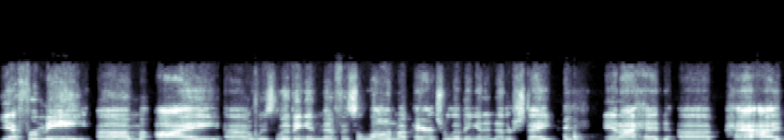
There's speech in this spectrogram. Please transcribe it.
Yeah for me um, i uh, was living in memphis alone. My parents were living in another state and i had uh, pa- I,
